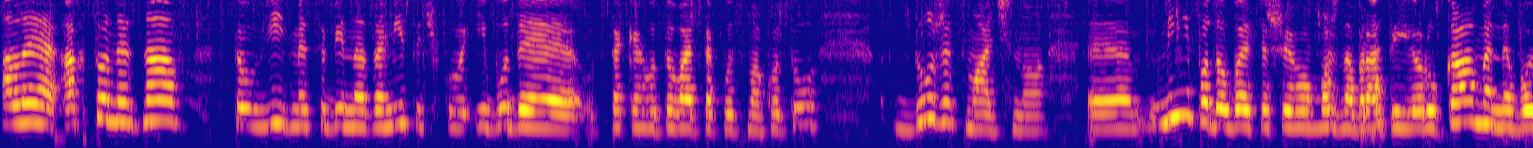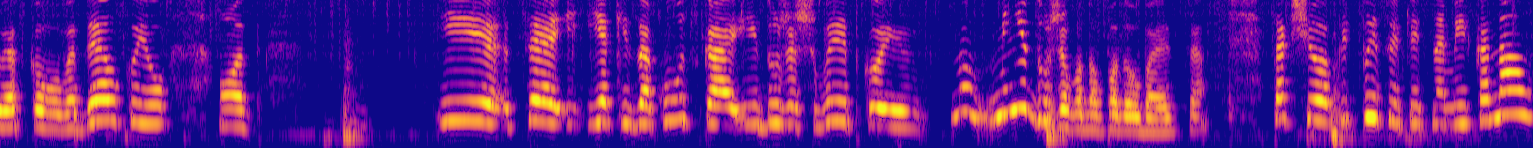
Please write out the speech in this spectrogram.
але а хто не знав, то візьме собі на заміточку і буде таке готувати таку смакоту. Дуже смачно. Е, мені подобається, що його можна брати і руками, не обов'язково виделкою. От. І це як і закуска, і дуже швидко. І, ну, мені дуже воно подобається. Так що підписуйтесь на мій канал,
